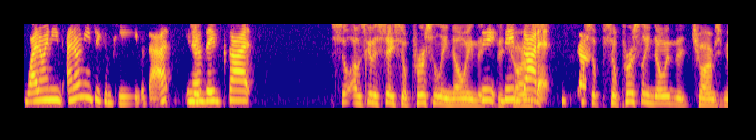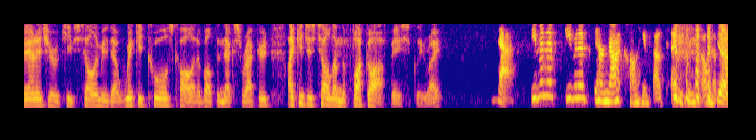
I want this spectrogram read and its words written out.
why do I need? I don't need to compete with that. You know, Yeah. they've got So I was going to say, so personally knowing the, they, the they've charms, got it. So, so personally knowing the charms manager who keeps telling me that Wicked Cool's calling about the next record, I can just tell them to fuck off, basically, right? Yeah. Even if even if they're not calling about that, you can tell them. Yeah.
